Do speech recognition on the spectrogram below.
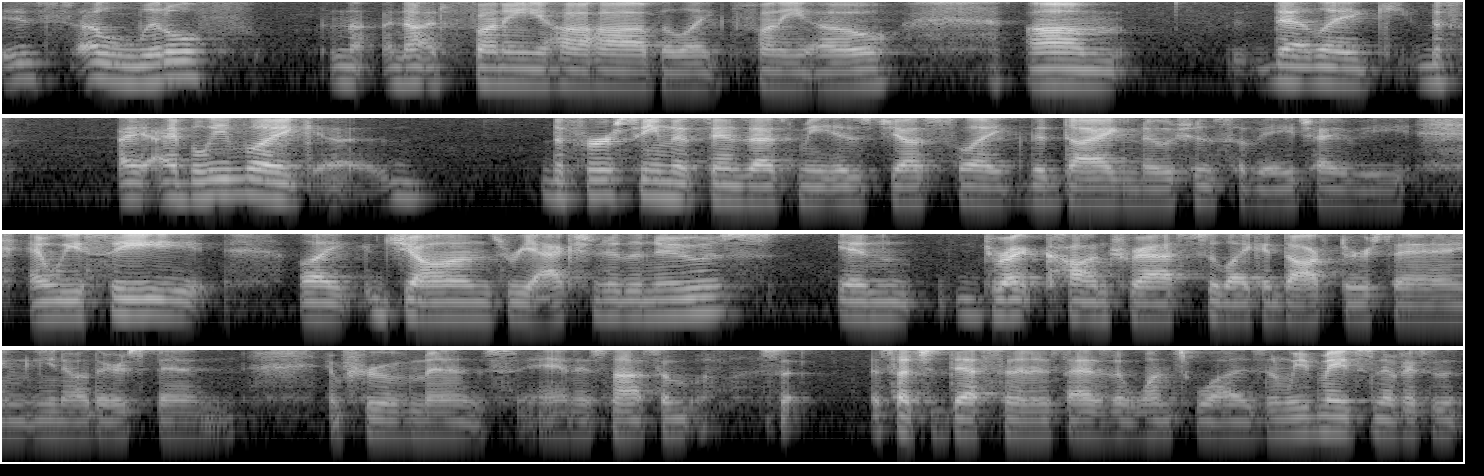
it's a little f- not, not funny haha but like funny oh. Um that like the i, I believe like uh, the first scene that stands out to me is just like the diagnosis of hiv and we see like john's reaction to the news in direct contrast to like a doctor saying you know there's been improvements and it's not some so, such a death sentence as it once was, and we've made significant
